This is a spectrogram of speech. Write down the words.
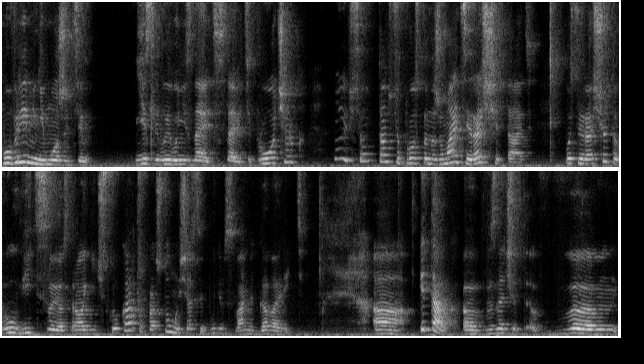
по времени можете если вы его не знаете ставите прочерк ну и все там все просто нажимаете рассчитать. После расчета вы увидите свою астрологическую карту про что мы сейчас и будем с вами говорить. А, итак э, значит в,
